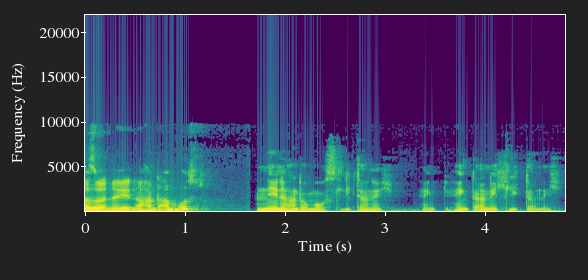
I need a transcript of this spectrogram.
Also eine, eine Handarmbrust? Nee, eine Handarmbrust liegt da nicht. Hängt, hängt da nicht, liegt da nicht.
